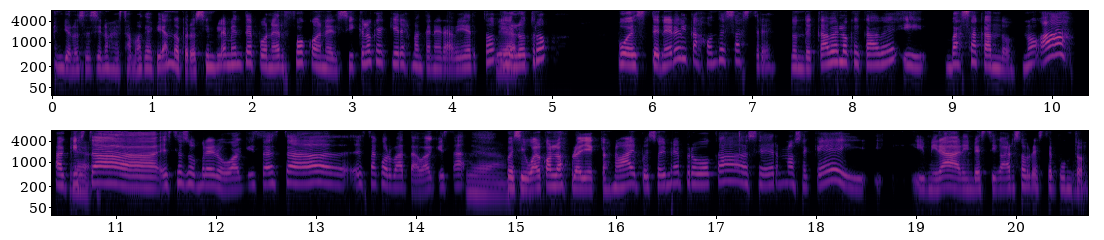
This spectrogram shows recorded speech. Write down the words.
yo no sé si nos estamos desviando, pero simplemente poner foco en el ciclo que quieres mantener abierto y el otro, pues tener el cajón desastre, donde cabe lo que cabe y vas sacando, ¿no? Ah, aquí está este sombrero, o aquí está esta, esta corbata, o aquí está, pues igual con los proyectos, ¿no? Ay, pues hoy me provoca hacer no sé qué y, y mirar, investigar sobre este punto.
